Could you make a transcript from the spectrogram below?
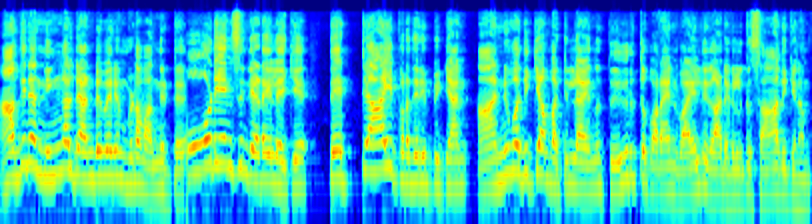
അതിനെ നിങ്ങൾ രണ്ടുപേരും ഇവിടെ വന്നിട്ട് ഓഡിയൻസിന്റെ ഇടയിലേക്ക് തെറ്റായി പ്രചരിപ്പിക്കാൻ അനുവദിക്കാൻ പറ്റില്ല എന്ന് തീർത്തു പറയാൻ വൈൽഡ് കാർഡുകൾക്ക് സാധിക്കണം.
